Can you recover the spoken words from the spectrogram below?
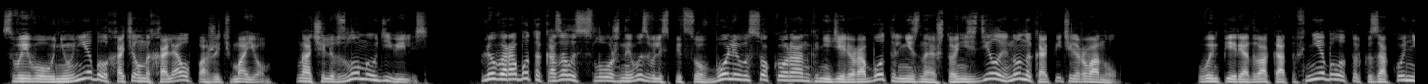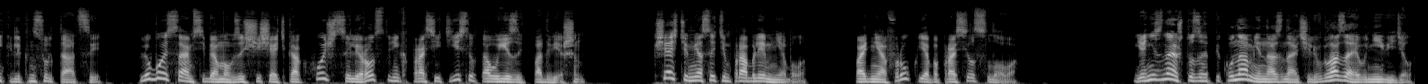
Своего у него не было, хотел на халяву пожить в моем. Начали взлом и удивились. Плевая работа оказалась сложной, вызвали спецов более высокого ранга, неделю работали, не знаю, что они сделали, но накопитель рванул. В империи адвокатов не было, только законники для консультации. Любой сам себя мог защищать как хочется или родственника просить, если у того язык подвешен. К счастью, у меня с этим проблем не было. Подняв руку, я попросил слова. Я не знаю, что за опекуна мне назначили, в глаза его не видел.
